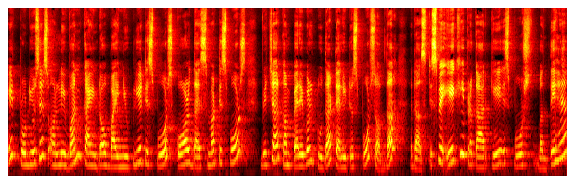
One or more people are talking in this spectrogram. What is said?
It produces only one kind of binucleate spores called the smut spores, which are comparable to the teliospores of the rust. इसमें एक ही प्रकार के स्पोर्ट्स बनते हैं,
